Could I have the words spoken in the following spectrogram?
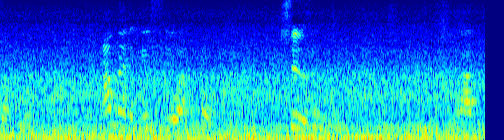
something. I'm going to give you one cup. Two. Two.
